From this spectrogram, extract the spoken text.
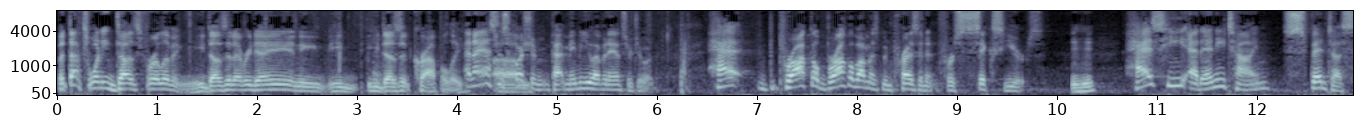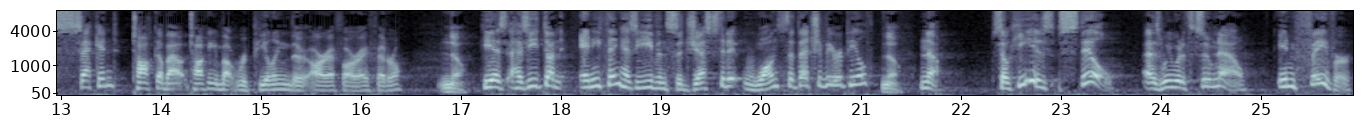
But that's what he does for a living. He does it every day, and he, he, he does it crappily. And I asked this Um, question, Pat. Maybe you have an answer to it. Ha Barack, Barack Obama has been president for six years. Mm-hmm. Has he at any time spent a second talk about talking about repealing the RFRA federal? No. He has. Has he done anything? Has he even suggested it once that that should be repealed? No. No. So he is still, as we would assume now, in favor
